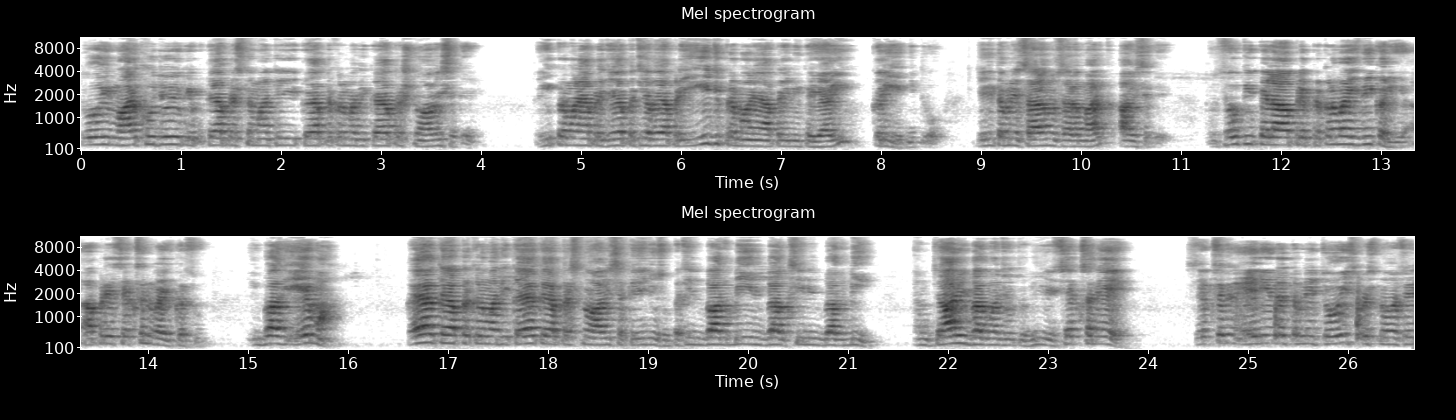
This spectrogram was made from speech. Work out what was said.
તો એ માળખું જોયું કે કયા પ્રશ્નમાંથી, કયા પ્રકરણમાંથી કયા પ્રશ્નો આવી શકે. એ પ્રમાણે આપણે જોયા પછી હવે આપણે એ જ પ્રમાણે આપણે એની તૈયારી કરીએ મિત્રો, જેથી તમને સારામાં સારા માર્ક આવી શકે. તો સૌથી પહેલાં આપણે પ્રકરણ વાઇઝ નહીં કરીએ, આપણે સેક્શન વાઇઝ કરશું. વિભાગ એમાં કયા કયા પ્રકરણમાંથી કયા કયા પ્રશ્નો આવી શકે એ જોશું. પછી વિભાગ બી, વિભાગ સી, વિભાગ ડી. એમ ચાર વિભાગમાં જોતું સેક્શન એ. સેક્શન એની અંદર તમને ચોવીસ પ્રશ્નો હશે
